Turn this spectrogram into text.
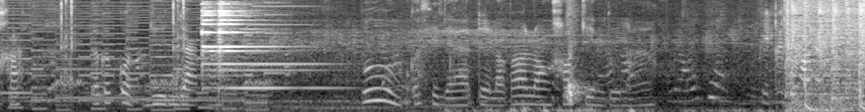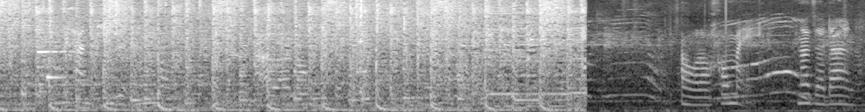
นะคะ แล้วก็กดยืนยันนะบูมก็เสร็จแล้ว เดี๋ยวเราก็ลองเข้าเกมดูนะเพชรมันจะเข้าไม่ทันทีเดี๋ยวต้องลองเอาเราลองกดเอาเราเข้าใหม่ น่าจะได้นะ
